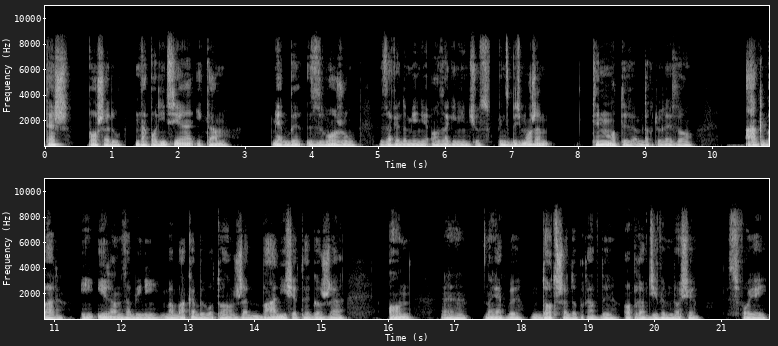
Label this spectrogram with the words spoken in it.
też poszedł na policję i tam jakby złożył zawiadomienie o zaginięciu. Więc być może tym motywem, do którego Akbar i Iran zabili Babaka, było to, że bali się tego, że on e, no jakby dotrze do prawdy o prawdziwym losie swojej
